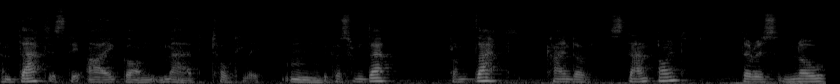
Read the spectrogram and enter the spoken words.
And that is the eye gone mad totally. Mm. Because from that from that kind of standpoint, there is no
